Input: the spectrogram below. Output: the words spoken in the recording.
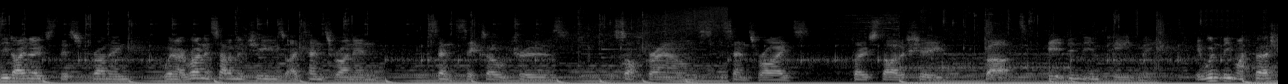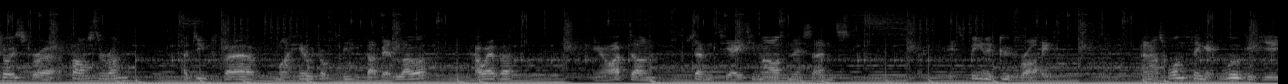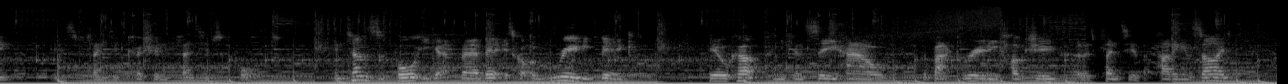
Did I notice this running? When I run in Salomon shoes I tend to run in Sense 6 Ultras, the soft grounds, the Sense Rides, those style of shoe, but it didn't impede me. It wouldn't be my first choice for a faster run. I do prefer my heel drop to be that bit lower. However, you know, I've done 70, 80 miles in this and it's been a good ride. And that's one thing it will give you is plenty of cushion, plenty of support. In terms of support, you get a fair bit. It's got a really big heel cup and you can see how the back really hugs you. Uh, there's plenty of padding inside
